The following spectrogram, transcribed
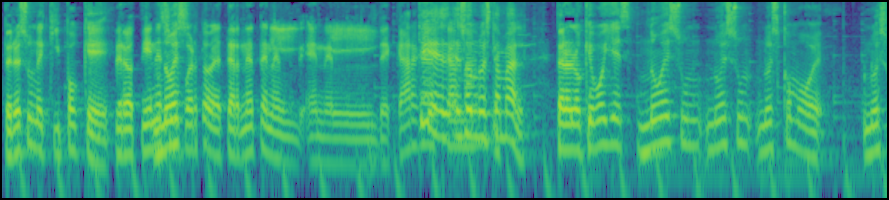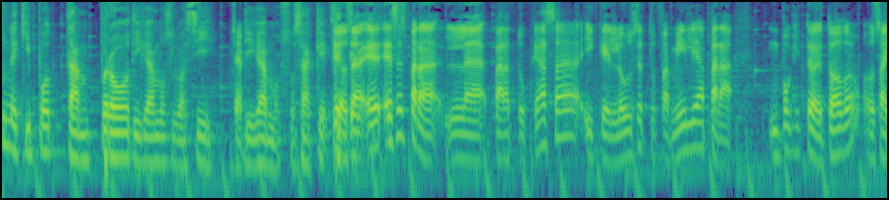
pero es un equipo que... Pero tienes un puerto de Ethernet en el, en el de carga. Sí, eso no está mal. Pero lo que voy es, no es un, no es un, no es como no es un equipo tan pro, digámoslo así, digamos, o sea que... Sí, o sea, e-, ese es para, la, para tu casa y que lo use tu familia, para un poquito de todo, o sea,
